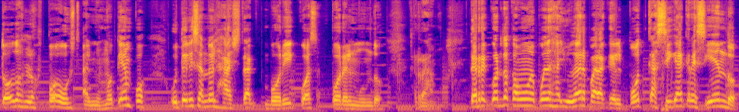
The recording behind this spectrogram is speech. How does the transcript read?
todos los posts al mismo tiempo utilizando el hashtag boricuas por el mundo ramo. Te recuerdo cómo me puedes ayudar para que el podcast siga creciendo.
